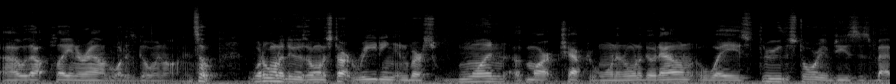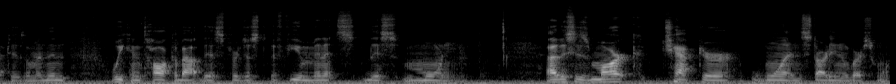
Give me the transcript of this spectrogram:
uh, without playing around what is going on. And so, what I want to do is I want to start reading in verse 1 of Mark chapter 1, and I want to go down a ways through the story of Jesus' baptism, and then we can talk about this for just a few minutes this morning. Uh, this is Mark chapter 1, starting in verse 1.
